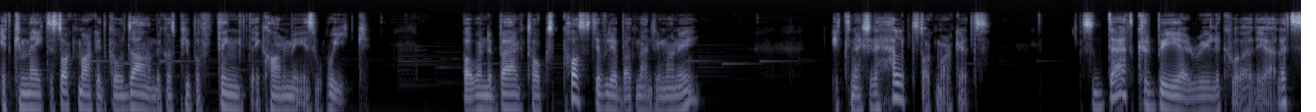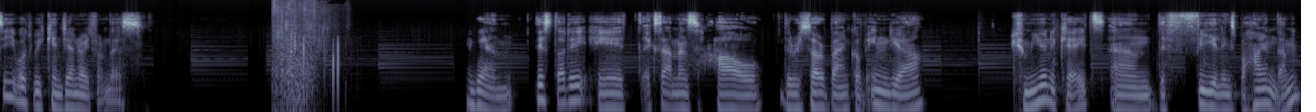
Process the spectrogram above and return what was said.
it can make the stock market go down because people think the economy is weak. But when the bank talks positively about managing money, it can actually help the stock market. So that could be a really cool idea. Let's see what we can generate from this. Again, this study, it examines how the Reserve Bank of India communicates and the feelings behind them.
